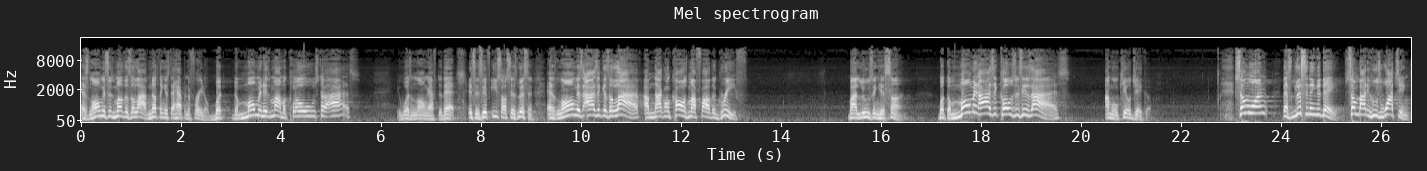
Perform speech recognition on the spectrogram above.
As long as his mother's alive, nothing is to happen to Fredo. But the moment his mama closed her eyes, it wasn't long after that. It's as if Esau says, listen, as long as Isaac is alive, I'm not going to cause my father grief by losing his son. But the moment Isaac closes his eyes, I'm going to kill Jacob. Someone that's listening today, somebody who's watching,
